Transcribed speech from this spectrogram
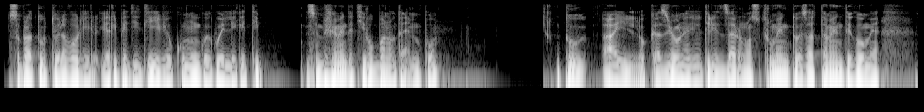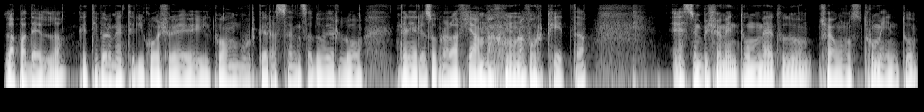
soprattutto i lavori ripetitivi o comunque quelli che ti, semplicemente ti rubano tempo. Tu hai l'occasione di utilizzare uno strumento esattamente come la padella che ti permette di cuocere il tuo hamburger senza doverlo tenere sopra la fiamma con una forchetta è semplicemente un metodo, cioè uno strumento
